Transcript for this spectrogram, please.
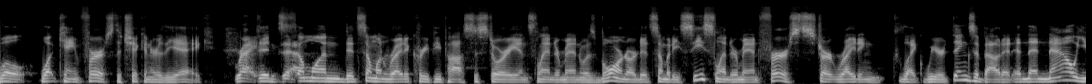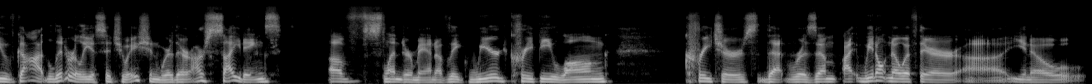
well, what came first, the chicken or the egg? Right. Did exactly. someone did someone write a creepy pasta story and Slenderman was born, or did somebody see Slenderman first, start writing like weird things about it, and then now you've got literally a situation where there are sightings of Slenderman, of like weird, creepy, long creatures that resemble. I, we don't know if they're, uh, you know,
